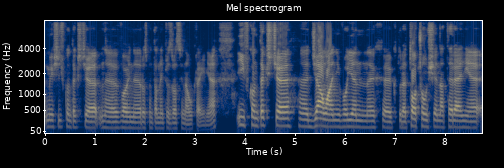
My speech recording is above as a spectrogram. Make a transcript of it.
umieścić w kontekście e, wojny rozpętanej przez Rosję na Ukrainie i w kontekście działań wojennych, które toczą się na terenie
